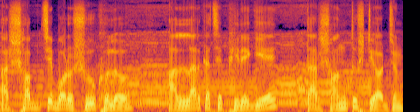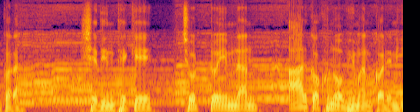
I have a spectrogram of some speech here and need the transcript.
আর সবচেয়ে বড় সুখ হলো আল্লাহর কাছে ফিরে গিয়ে তার সন্তুষ্টি অর্জন করা। সেদিন থেকে ছোট্ট ইমরান আর কখনো অভিমান করেনি।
